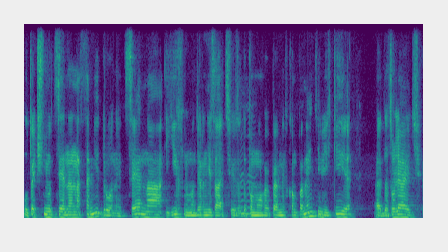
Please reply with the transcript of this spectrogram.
уточню, це не на самі дрони, це на їхню модернізацію за допомогою певних компонентів, які дозволяють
